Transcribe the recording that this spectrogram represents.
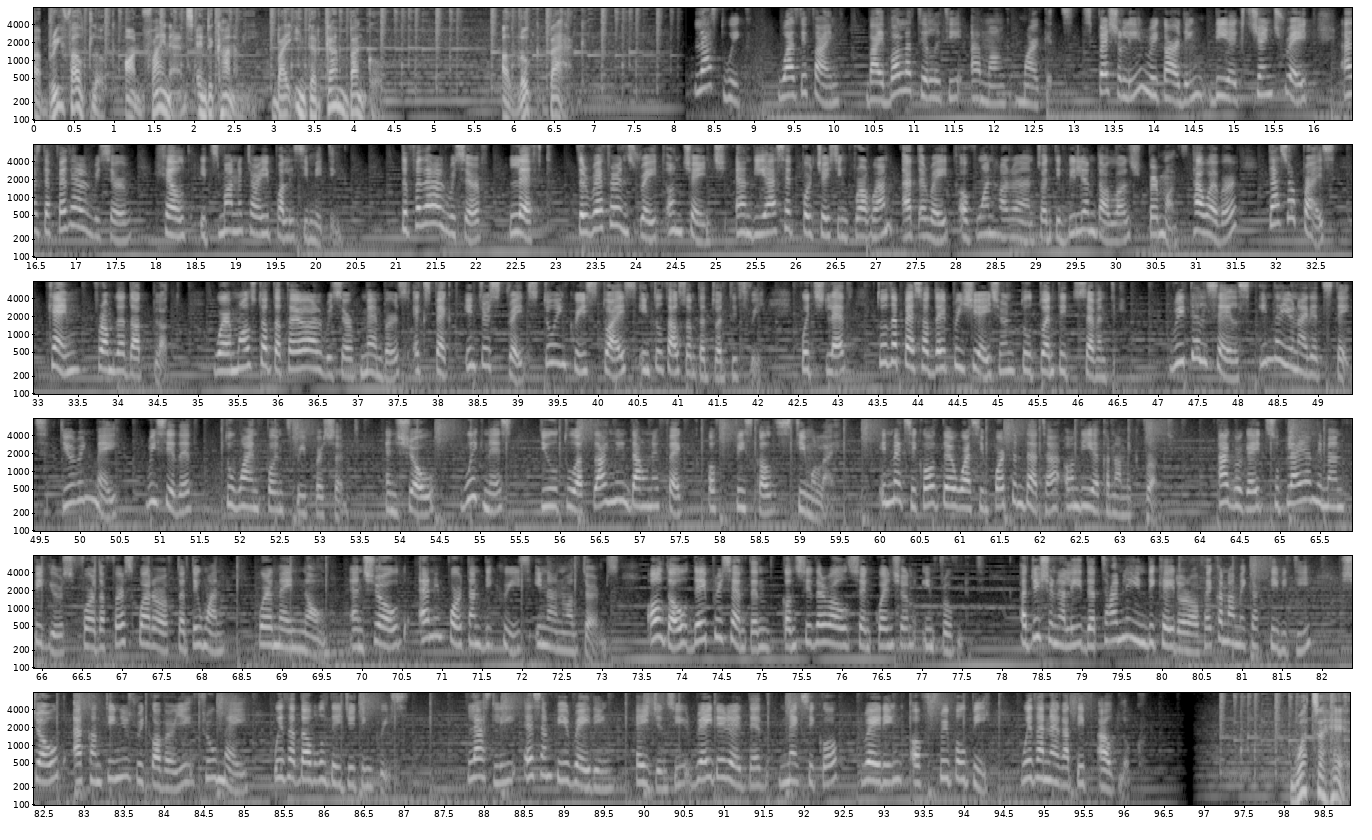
A brief outlook on finance and economy by Intercam Banco. A look back. Last week was defined by volatility among markets, especially regarding the exchange rate as the Federal Reserve held its monetary policy meeting. The Federal Reserve left the reference rate unchanged and the asset purchasing program at a rate of $120 billion per month. However, the surprise came from the dot plot, where most of the Federal Reserve members expect interest rates to increase twice in 2023, which led to the peso depreciation to 2070. Retail sales in the United States during May receded to 1.3% and show weakness due to a tightening down effect of fiscal stimuli. In Mexico, there was important data on the economic front. Aggregate supply and demand figures for the first quarter of 21 were made known and showed an important decrease in annual terms, although they presented considerable sequential improvement. Additionally, the timely indicator of economic activity showed a continuous recovery through May with a double-digit increase. Lastly, S&P rating agency rated Mexico rating of triple B with a negative outlook. What's ahead?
